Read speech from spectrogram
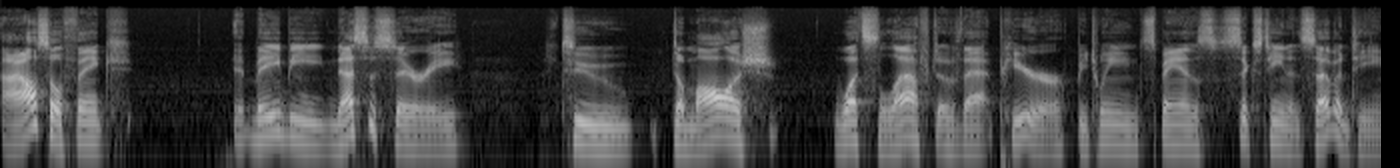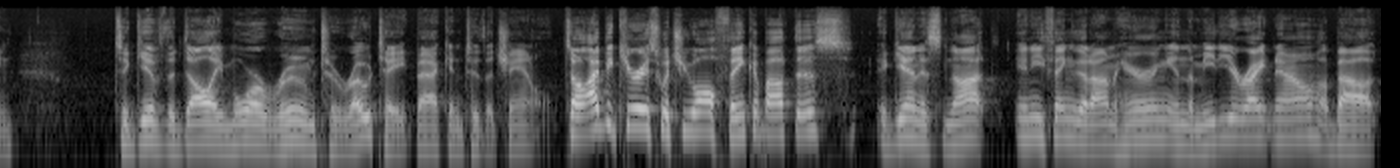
I also think it may be necessary to demolish what's left of that pier between spans 16 and 17 to give the Dali more room to rotate back into the channel. So I'd be curious what you all think about this. Again, it's not anything that I'm hearing in the media right now about,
